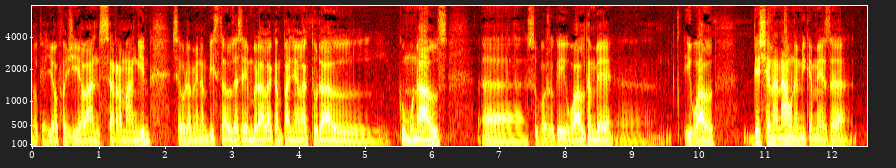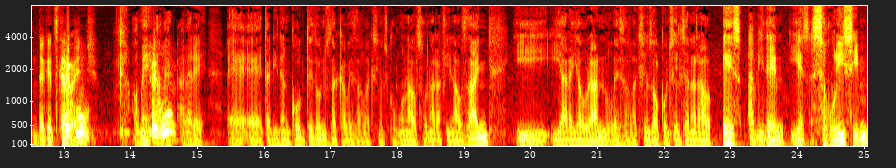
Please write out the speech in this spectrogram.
el que jo afegia abans s'arremanguin, segurament en vista al desembre la campanya electoral comunals, eh, suposo que igual també eh, igual deixen anar una mica més d'aquests terrenys. Segur. Home, a veure, a veure eh, eh, tenint en compte doncs, de que les eleccions comunals són ara a finals d'any i, i ara hi hauran les eleccions al Consell General, és evident i és seguríssim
